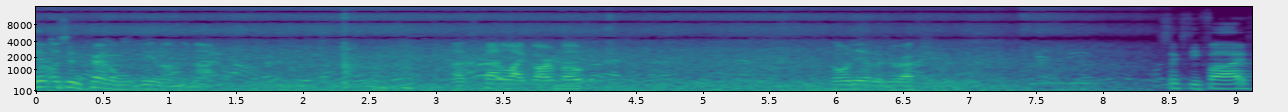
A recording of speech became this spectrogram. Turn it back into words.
It was incredible being on the Nile. That's kind of like our boat, going the other direction. 65.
